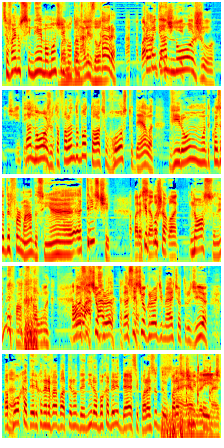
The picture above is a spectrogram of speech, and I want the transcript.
você vai no cinema, um monte de Ban- botox. banalizou, né? Cara, Ah, Agora dá, eu entendi. dá nojo. Entendi, entendi, Dá nojo, tô falando do Botox. O rosto dela virou uma coisa deformada, assim. É, é triste. Tá parecendo o Stallone. Nossa, nem me fala, Stallone. Eu Vamos lá, assisti, o eu assisti o Grudge Match outro dia. A É. boca dele, quando ele vai bater no Deniro, a boca dele desce. Parece, o- parece É, Jimmy o grande Page.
